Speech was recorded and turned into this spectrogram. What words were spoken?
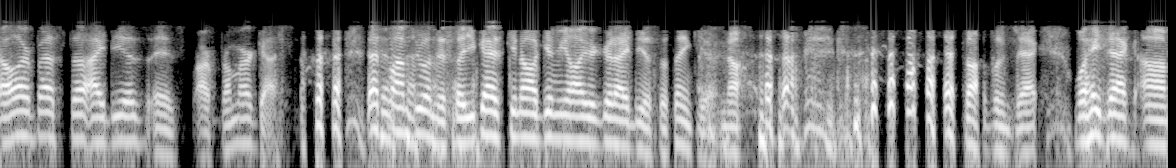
all our best uh, ideas is are from our guests. that's why I'm doing this so you guys can all give me all your good ideas. So thank you. No. that's awesome, Jack. Well, hey Jack, um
